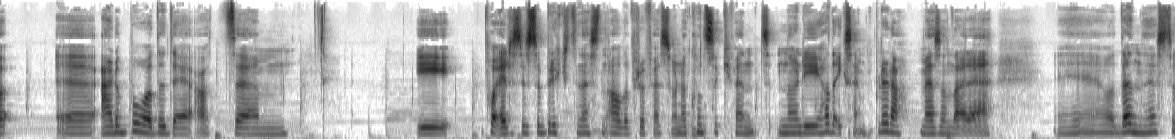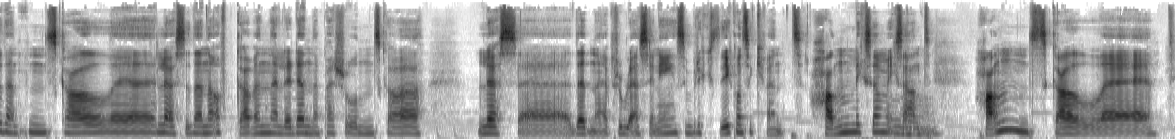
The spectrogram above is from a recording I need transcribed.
eh, er det både det at i, på Elsis så brukte nesten alle professorene konsekvent når de hadde eksempler da, med sånn derre eh, og denne studenten skal eh, løse denne oppgaven, eller denne personen skal løse denne problemstillingen, så brukte de konsekvent han, liksom. ikke sant? Han skal eh,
